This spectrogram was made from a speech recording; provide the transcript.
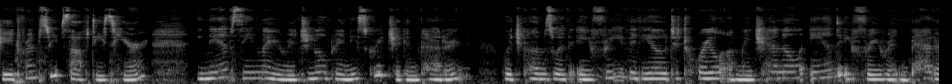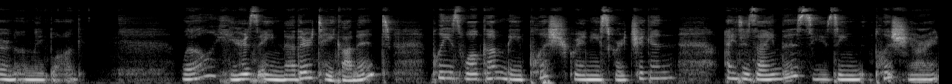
Jade from Sweet Softies here. You may have seen my original Granny Square Chicken pattern, which comes with a free video tutorial on my channel and a free written pattern on my blog. Well, here's another take on it. Please welcome the plush Granny Square Chicken. I designed this using plush yarn.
